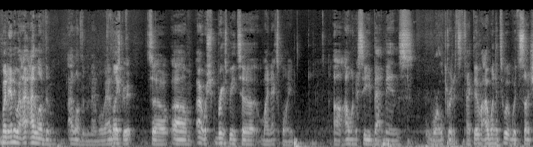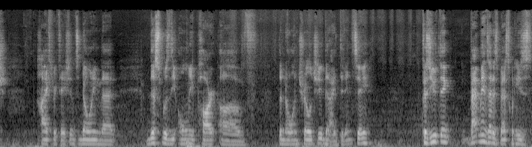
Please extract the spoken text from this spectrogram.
But anyway, I, I loved him. I loved him in that movie. I like great. So, um, all right, which brings me to my next point. Uh, I want to see Batman's World Greatest Detective. I went into it with such high expectations, knowing that this was the only part of the Nolan trilogy that I didn't see. Because you think Batman's at his best when he's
